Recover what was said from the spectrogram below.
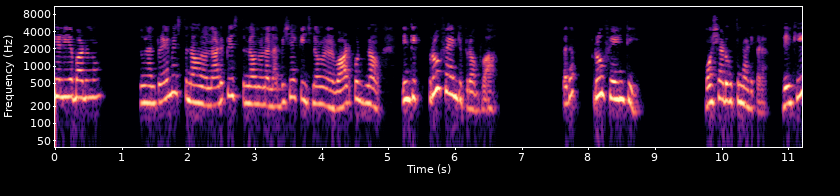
తెలియబడును? నువ్వు నన్ను ప్రేమిస్తున్నావు నువ్వు నడిపిస్తున్నావు నువ్వు నన్ను అభిషేకించినావు నువ్వు నన్ను వాడుకుంటున్నావు. దీనికి ప్రూఫ్ ఏంటి ప్రవ్వా కదా? ప్రూఫ్ ఏంటి? మోస అడుగుతున్నాడు ఇక్కడ. దీనికి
